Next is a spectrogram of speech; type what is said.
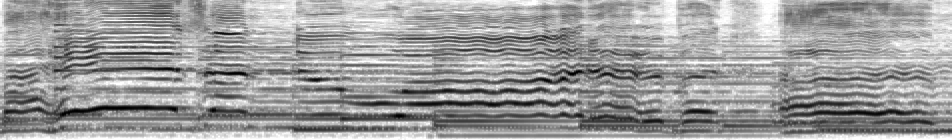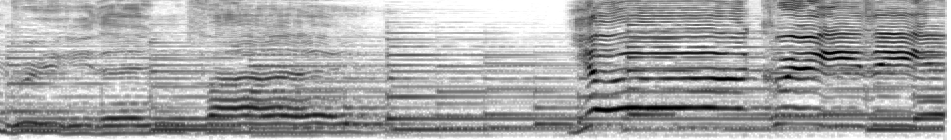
My head's underwater but I'm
